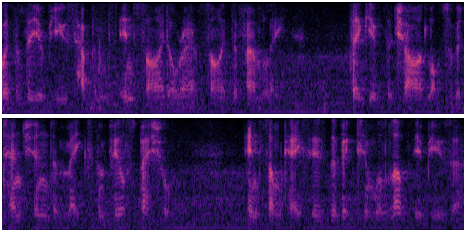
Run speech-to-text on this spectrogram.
whether the abuse happens inside or outside the family. They give the child lots of attention that makes them feel special. In some cases, the victim will love the abuser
